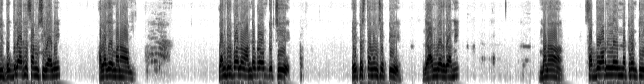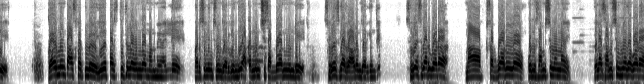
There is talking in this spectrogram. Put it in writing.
ఈ బొగ్గులారీల సమస్య కానీ అలాగే మన లంకిలపాలెం అండర్ గ్రౌండ్ బ్రిడ్జి వేయిస్తానని చెప్పి దాని మీద కానీ మన సబ్ వార్డులో ఉన్నటువంటి గవర్నమెంట్ హాస్పిటల్ ఏ పరిస్థితిలో ఉందో మనం వెళ్ళి పరిశీలించడం జరిగింది. అక్కడ నుంచి సబ్ వార్డు నుండి సురేష్ గారు రావడం జరిగింది. సురేష్ గారు కూడా మా సబ్ వార్డులో కొన్ని సమస్యలు ఉన్నాయి. ఇలా సమస్యల మీద కూడా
